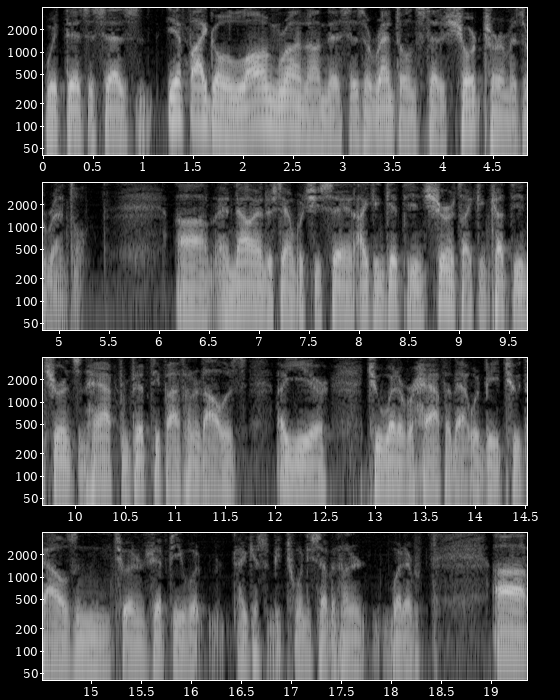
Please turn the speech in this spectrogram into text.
with this. It says, if I go long run on this as a rental instead of short term as a rental, um, and now I understand what she's saying. I can get the insurance. I can cut the insurance in half from fifty five hundred dollars a year to whatever half of that would be two thousand two hundred fifty. What I guess would be twenty seven hundred, whatever. Uh,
